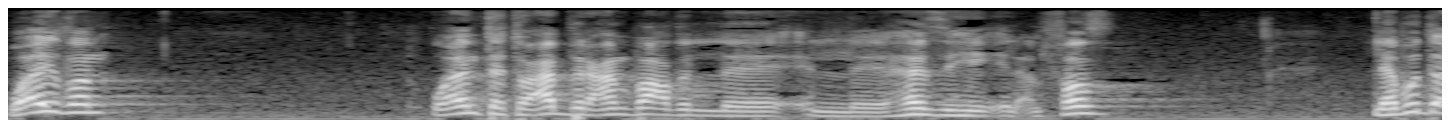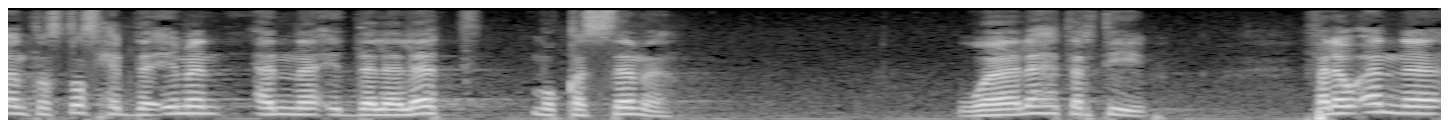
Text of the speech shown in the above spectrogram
وأيضا وأنت تعبر عن بعض هذه الألفاظ لابد أن تستصحب دائما أن الدلالات مقسمة ولها ترتيب. فلو أن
